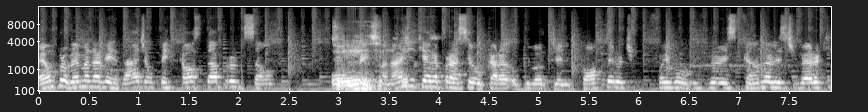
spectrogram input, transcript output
É um problema, na verdade, é um percalço da produção. O Sim, personagem que era pra ser o cara, o piloto de helicóptero, tipo, foi envolvido no escândalo, eles tiveram que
